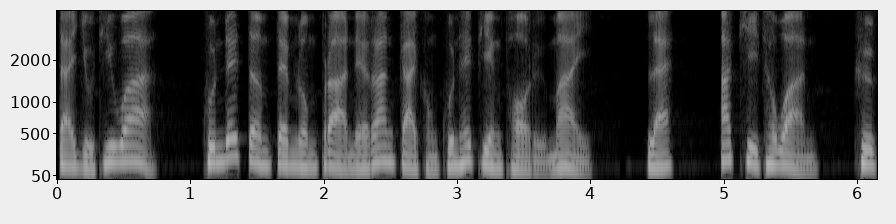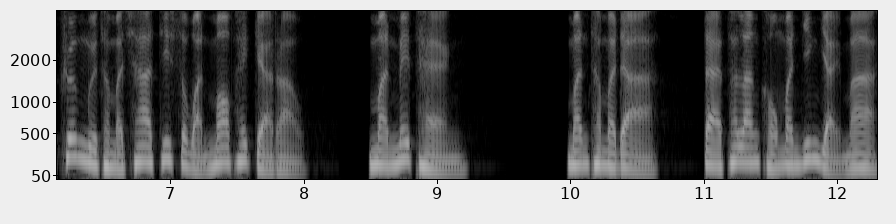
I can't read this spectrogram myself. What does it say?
แต่อยู่ที่ว่าคุณได้เติมเต็มลมปราณในร่างกายของคุณให้เพียงพอหรือไม่ และอัคคีทวารคือเครื่องมือธรรมชาติที่สวรรค์มอบให้แก่เรา มันไม่แพง มันธรรมดา แต่พลังของมันยิ่งใหญ่มาก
